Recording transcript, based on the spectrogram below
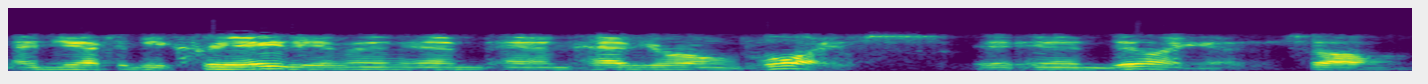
and you have to be creative and, and, and have your own voice in, in doing it. So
